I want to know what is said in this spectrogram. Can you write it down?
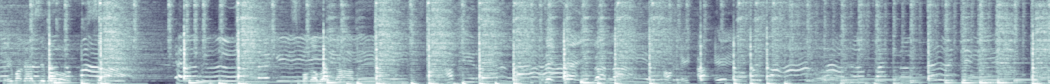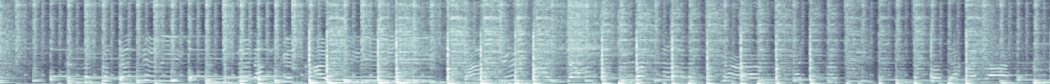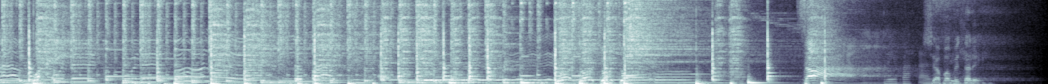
Terima kasih Bu. Semoga berkah amin. ಮಾಡ್ತಾರೆ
